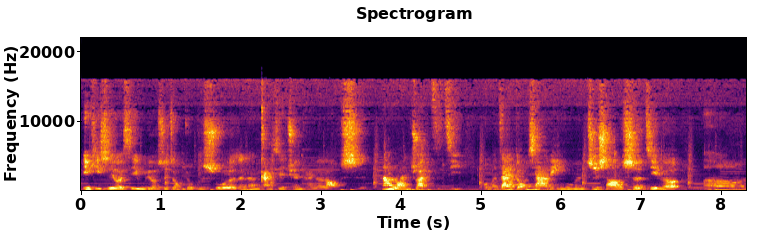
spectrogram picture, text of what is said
议题式游戏五六十种就不说了，真的很感谢全台的老师。那玩转自己，我们在冬夏令，我们至少设计了呃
